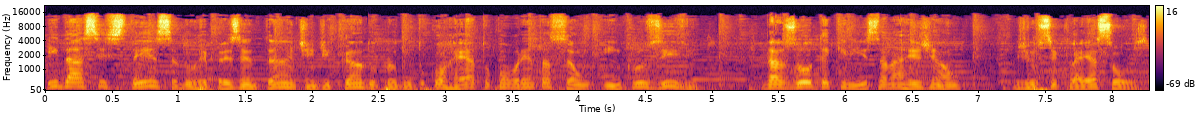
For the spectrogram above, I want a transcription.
e da assistência do representante indicando o produto correto com orientação, inclusive, da zootecnista na região, Gilcicleia Souza.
